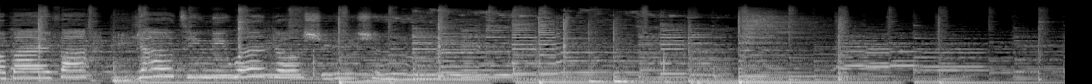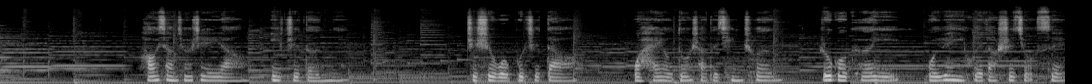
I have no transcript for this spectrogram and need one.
到白发也。要听你温柔叙述。好想就这样一直等你，只是我不知道我还有多少的青春。如果可以，我愿意回到十九岁，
